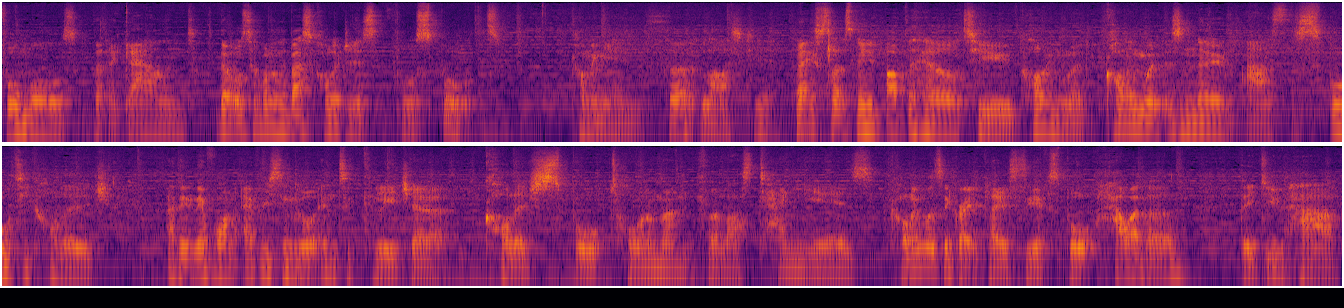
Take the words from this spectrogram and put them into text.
formals that are gowned. They're also one of the best colleges for sports coming in third last year. Next, let's move up the hill to Collingwood. Collingwood is known as the sporty college. I think they've won every single intercollegiate college sport tournament for the last 10 years. Collingwood's a great place to give sport, however, they do have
